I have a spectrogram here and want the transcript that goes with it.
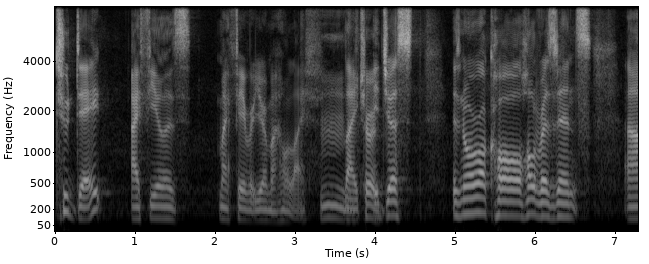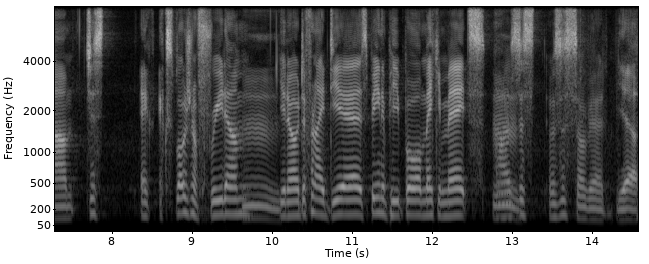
to date, I feel is my favorite year of my whole life. Mm, like true. it just is O'Rorke Hall, hall of residence, um, just e- explosion of freedom. Mm. You know, different ideas, speaking to people, making mates. Oh, it was just, it was just so good. Yeah.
